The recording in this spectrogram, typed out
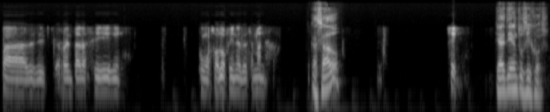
para rentar así como solo fines de semana. ¿Casado? ¿Qué edad tienen tus hijos?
